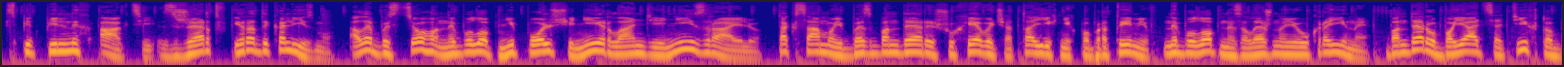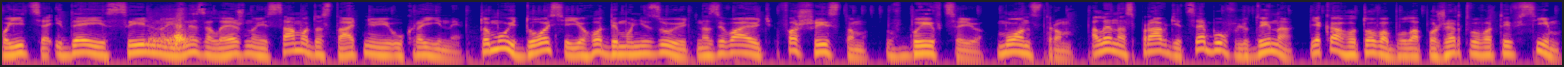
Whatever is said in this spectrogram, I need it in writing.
з підпільних акцій, з жертв і радикалізму. Але без цього не було б ні Польщі, ні Ірландії, ні Ізраїлю. Так само і без Бандери, Шухевича та їхніх побратимів не було б незалежної України. Бандеру бояться ті, хто боїться ідеї сильної, незалежної, самодостатньої України. Тому й досі його демонізують, називають фашистом, вбивцею, монстром. Але насправді це був людина, яка готова була пожертвувати всім,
